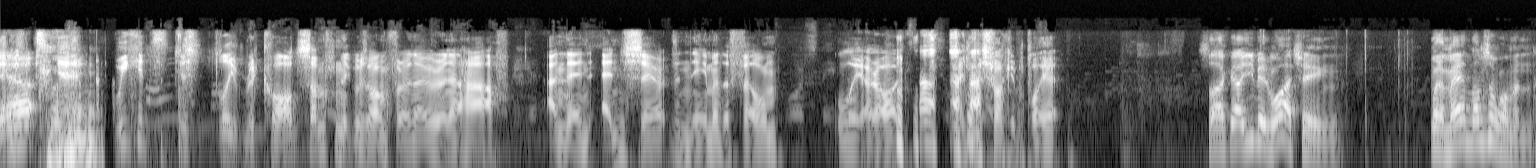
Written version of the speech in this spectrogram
Yeah. yeah, we could just like record something that goes on for an hour and a half, and then insert the name of the film later on, and just fucking play it. It's like, oh, you've been watching When a Man Loves a Woman.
